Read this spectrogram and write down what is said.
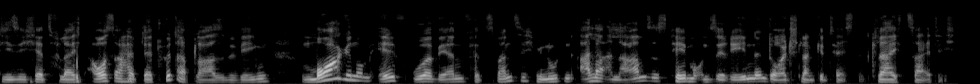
die sich jetzt vielleicht außerhalb der Twitter-Blase bewegen. Morgen um 11 Uhr werden für 20 Minuten alle Alarmsysteme und Sirenen in Deutschland getestet, gleichzeitig.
